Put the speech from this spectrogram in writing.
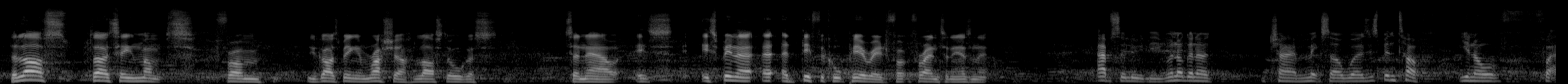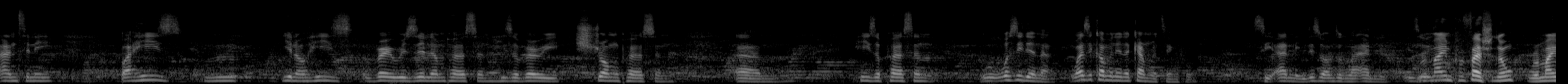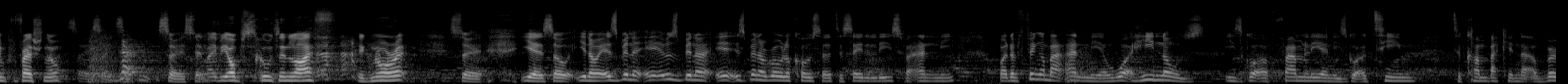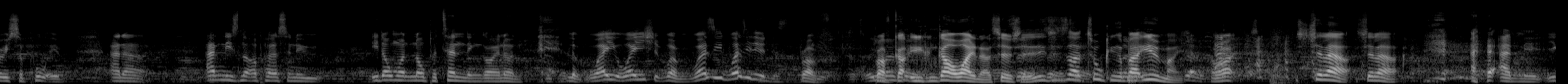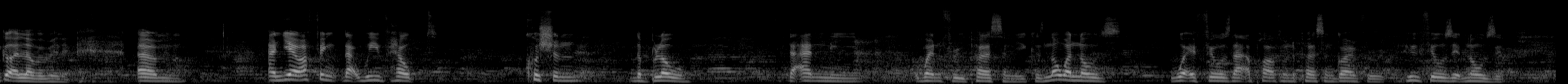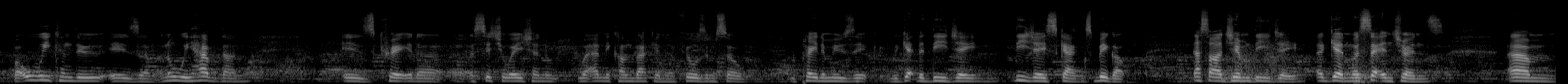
The last 13 months from you guys being in Russia last August to now, it's it's been a, a, difficult period for, for Anthony, hasn't it? Absolutely. We're not going to try and mix our words. It's been tough, you know, for Anthony, but he's, you know, he's a very resilient person. He's a very strong person. Um, he's a person. What's he doing now? Why is he coming in the camera thing for? See, Andy, this is what I'm talking about, Andy. He's Remain professional. Remain professional. sorry, sorry, sorry, sorry, sorry. There may be obstacles in life. Ignore it. So yeah, so you know, it's been a, it was been a it's been a roller coaster to say the least for Anthony. But the thing about Anthony and what he knows, he's got a family and he's got a team to come back in that are very supportive. And uh, Anthony's not a person who he don't want no pretending going on. Look, why you why you should why, why is he why is he doing this? Bruv, bruv, go, you can go away now. Seriously, this is like talking about you, mate. All right, just chill out, chill out. Anthony, you gotta love him, innit? Um, and yeah, I think that we've helped cushion the blow that Anthony went through personally, because no one knows what it feels like apart from the person going through it. Who feels it knows it. But all we can do is, um, and all we have done, is created a, a situation where Anthony comes back in and feels himself. We play the music, we get the DJ, DJ Skanks, big up. That's our gym DJ. Again, we're setting trends. Um,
